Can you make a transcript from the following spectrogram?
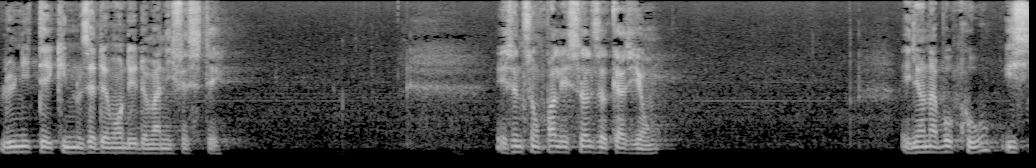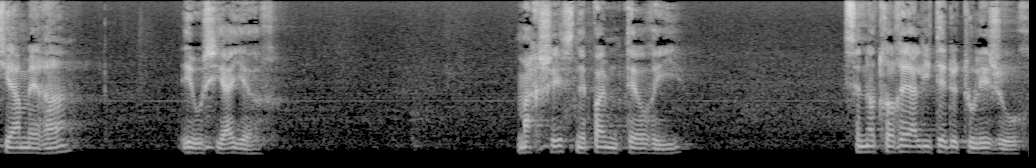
l'unité qu'il nous est demandé de manifester. Et ce ne sont pas les seules occasions. Il y en a beaucoup ici à Mérin et aussi ailleurs. Marcher, ce n'est pas une théorie, c'est notre réalité de tous les jours.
